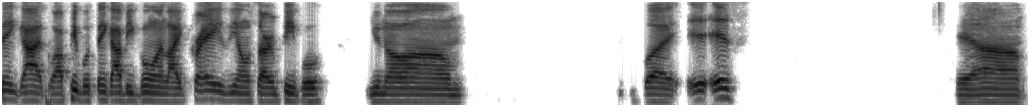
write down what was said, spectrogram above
think I while people think I'll be going like crazy on certain people, you know, um but it, it's yeah, um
